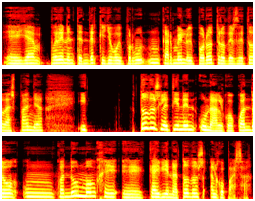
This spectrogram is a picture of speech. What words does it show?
eh, ya pueden entender que yo voy por un, Carmelo y por otro desde toda España, y todos le tienen un algo. Cuando un, cuando un monje eh, cae bien a todos, algo pasa,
